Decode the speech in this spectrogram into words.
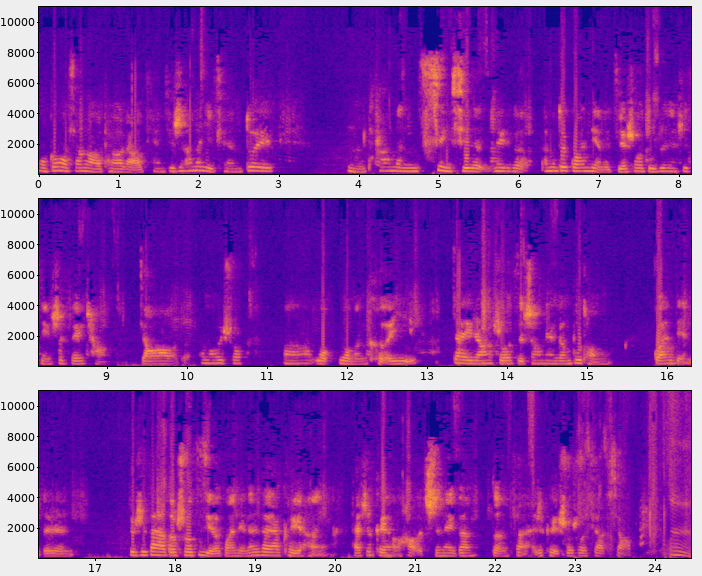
我跟我香港的朋友聊天，其实他们以前对，嗯，他们信息的那个，他们对观点的接受度这件事情是非常骄傲的。他们会说，嗯，我我们可以在一张桌子上面跟不同观点的人，就是大家都说自己的观点，但是大家可以很。还是可以很好的吃那顿顿饭，还是可以说说笑笑。嗯，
